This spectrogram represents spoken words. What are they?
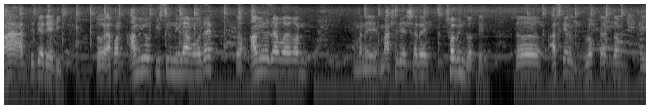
মা আর দিদা রেডি তো এখন আমিও পিছু নিলাম ওদের, তো আমিও যাব এখন মানে মাসিদের সাথে শপিং করতে। তো আজকের ব্লগটা একদম এই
